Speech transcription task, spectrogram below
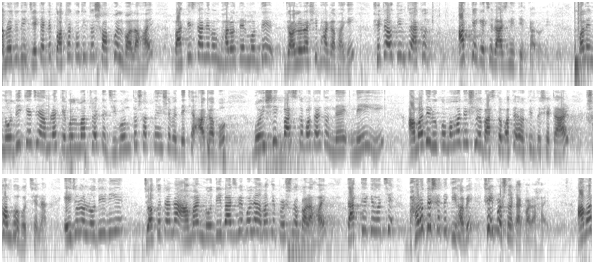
আমরা যদি যেটাকে তথাকথিত সফল বলা হয়, পাকিস্তান এবং ভারতের মধ্যে জলরাশি ভাগাভাগি, সেটাও কিন্তু এখন আটকে গেছে রাজনীতির কারণে। ফলে নদীকে যে আমরা কেবলমাত্র একটা জীবন্ত সত্তা হিসেবে দেখে আগাবো বৈশ্বিক বাস্তবতায় তো নেই। আমাদের উপমহাদেশীয় বাস্তবতায়ও কিন্তু সেটা আর সম্ভব হচ্ছে না। এই জন্য নদী নিয়ে যতটা না আমার নদী বাঁচবে বলে আমাকে প্রশ্ন করা হয়, তার থেকে হচ্ছে ভারতের সাথে কি হবে সেই প্রশ্নটা করা হয়। আমার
